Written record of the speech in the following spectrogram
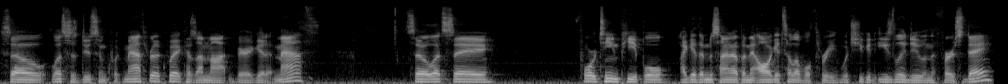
So let's just do some quick math real quick because I'm not very good at math. So let's say 14 people, I get them to sign up and they all get to level 3, which you could easily do in the first day.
